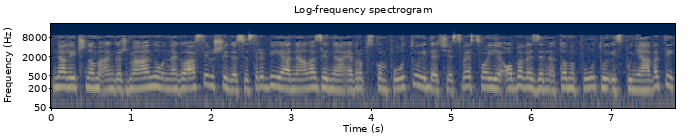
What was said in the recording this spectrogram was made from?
na ličnom angažmanu, naglasivši da se Srbija nalazi na evropskom putu i da će sve svoje obaveze na tom putu ispunjavati,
